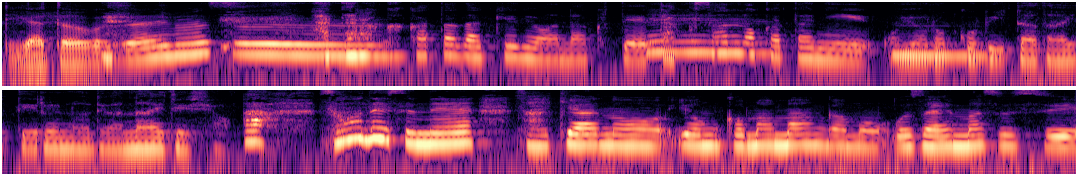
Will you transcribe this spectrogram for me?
りがとうございます。働く方だけではなくて、たくさんの方にお喜びいただいているのではないでしょうか、あそうですね。最近あの4コマ漫画もございますし、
